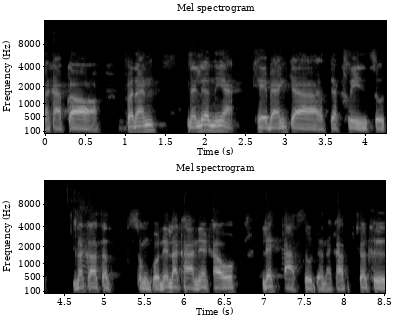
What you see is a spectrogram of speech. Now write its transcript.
นะครับ ก็เพราะฉะนั้นในเรื่องเนี้เคแบงจะจะคลีนสุด แล้วก็จะส่งผลให้ราคาเนี่ยเขา laggard สุดนะครับ ก็คือ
